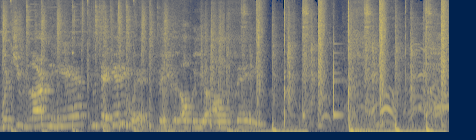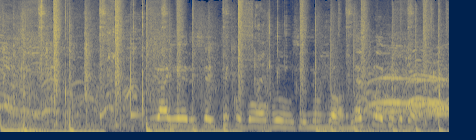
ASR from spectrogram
What you learn here, you take anywhere. So you can open your own thing. We are here to say pickleball rules in New York. Let's play pickleball.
